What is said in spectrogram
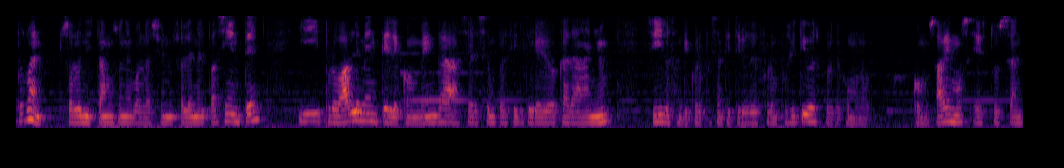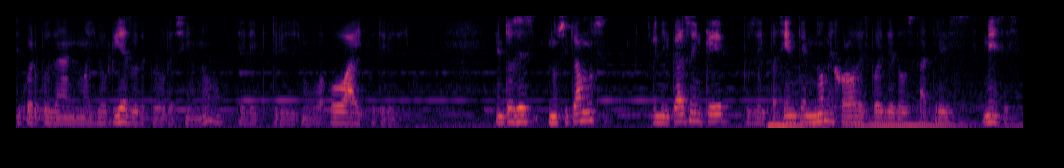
pues bueno, solo necesitamos una evaluación usual en el paciente y probablemente le convenga hacerse un perfil tiroideo cada año si los anticuerpos antitiroideos fueron positivos, porque como, no, como sabemos, estos anticuerpos dan mayor riesgo de progresión ¿no? de, hipotiroidismo o a hipotiroidismo. Entonces nos situamos en el caso en que pues, el paciente no mejoró después de 2 a 3 meses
